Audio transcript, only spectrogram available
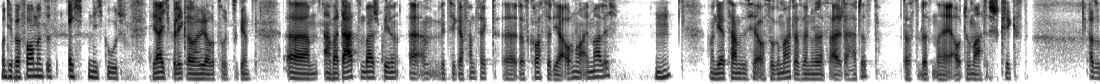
Und die Performance ist echt nicht gut. Ja, ich überlege gerade auch wieder zurückzugehen. Ähm, aber da zum Beispiel, äh, witziger Funfact, äh, das kostet ja auch nur einmalig. Mhm. Und jetzt haben sie es ja auch so gemacht, dass wenn du das alte hattest, dass du das neue automatisch kriegst. Also,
